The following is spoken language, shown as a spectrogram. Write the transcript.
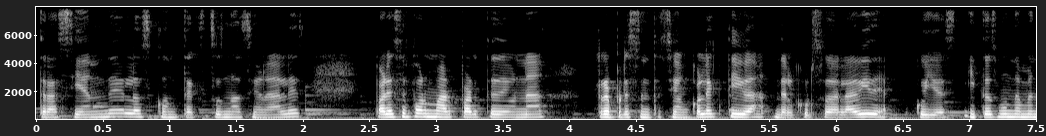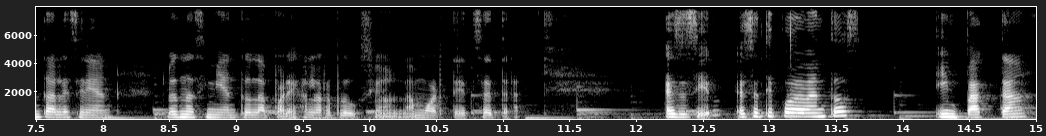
trasciende los contextos nacionales, parece formar parte de una representación colectiva del curso de la vida, cuyos hitos fundamentales serían los nacimientos, la pareja, la reproducción, la muerte, etc. Es decir, este tipo de eventos impacta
